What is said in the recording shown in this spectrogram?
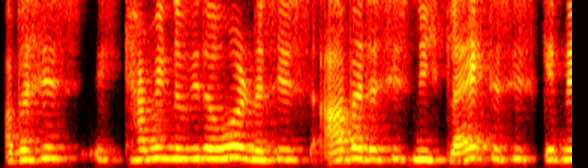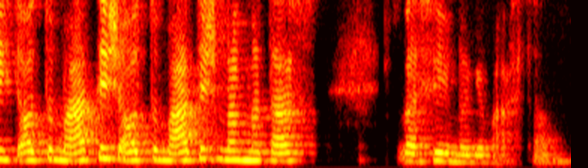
aber es ist, ich kann mich nur wiederholen, es ist Arbeit, es ist nicht leicht, es ist, geht nicht automatisch. Automatisch machen wir das, was wir immer gemacht haben.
